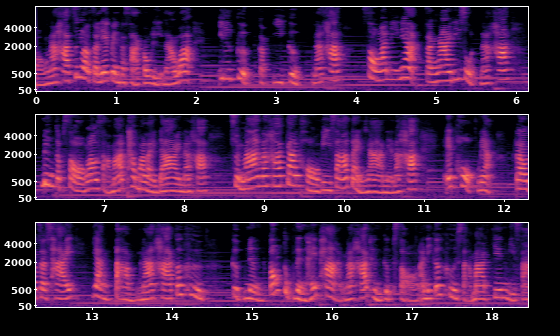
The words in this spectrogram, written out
2นะคะ ซึ่งเราจะเรียกเป็นภาษาเกาหลีนะว่าอิลกึบกับอีกึบนะคะสองอันนี้เนี่ยจะง่ายที่สุดนะคะ 1 กับ 2 เราสามารถทำอะไรได้นะคะ ส่วนมากนะคะ การขอวีซ่าแต่งงานเนี่ยนะคะ F6 เนี่ยเราจะใช้อย่างต่ำนะคะก็คือกึบ1ต้องกึบ1ให้ผ่านนะคะ ถึงกึบ2อันนี้ก็คือสามารถยื่นวีซ่า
